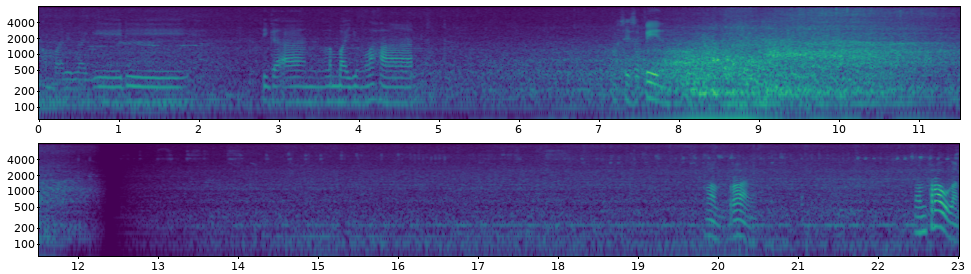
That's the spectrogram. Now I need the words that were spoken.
Kembali lagi di Tigaan Lembayung Lahat. Masih sepi. Nih. Mantra Nantrau kan?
